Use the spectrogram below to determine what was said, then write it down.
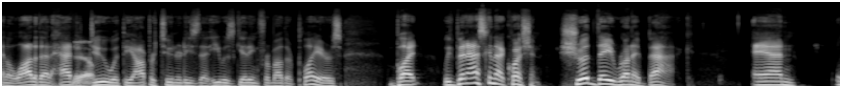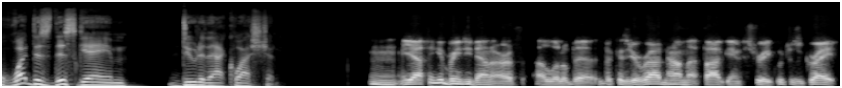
And a lot of that had to do with the opportunities that he was getting from other players. But we've been asking that question should they run it back? And what does this game do to that question? Mm, yeah, I think it brings you down to earth a little bit because you're riding on that five game streak, which was great.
